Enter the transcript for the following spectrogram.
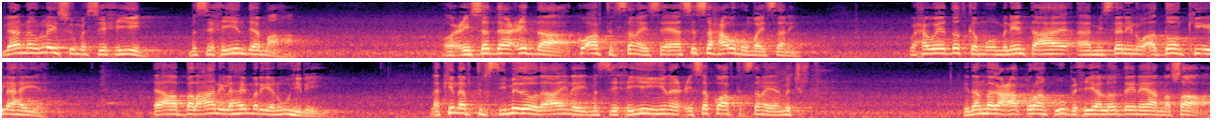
Liannahum laysuu masiixiyiin. Masiixiyiin dee maaha oo ciise dee ku abtirsanaysa ee si saxa u rumaysani. Waxa weeye dadka mu'miniinta ah aaminsan inuu addoonkii ilaahay yahay ee aabbala-aan ilaahay maryan uu hibeeyey laakiin abtirsiimadooda ah inay masiixiyiin yihiin ciise ku abtirsanayaan ma jirto. Idan magaca qur'aanku u bixiyaa loo daynaya annasaara.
